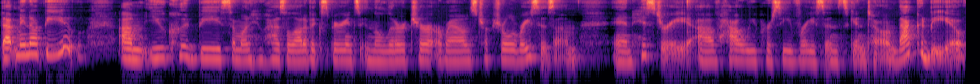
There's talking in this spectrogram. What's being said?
That may not be you. Um, you could be someone who has a lot of experience in the literature around structural racism and history of how we perceive race and skin tone. That could be you.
